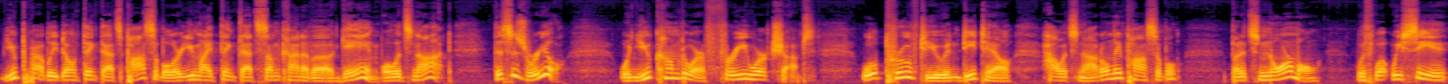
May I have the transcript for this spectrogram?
You probably don't think that's possible, or you might think that's some kind of a game. Well, it's not. This is real. When you come to our free workshops, we'll prove to you in detail how it's not only possible, but it's normal with what we see,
